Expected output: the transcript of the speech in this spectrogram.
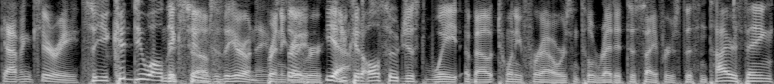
Gavin Curie. so you could do all Nick this Toombs stuff. is the hero name. Brendan so, Graber. Yeah. You could also just wait about 24 hours until Reddit deciphers this entire thing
